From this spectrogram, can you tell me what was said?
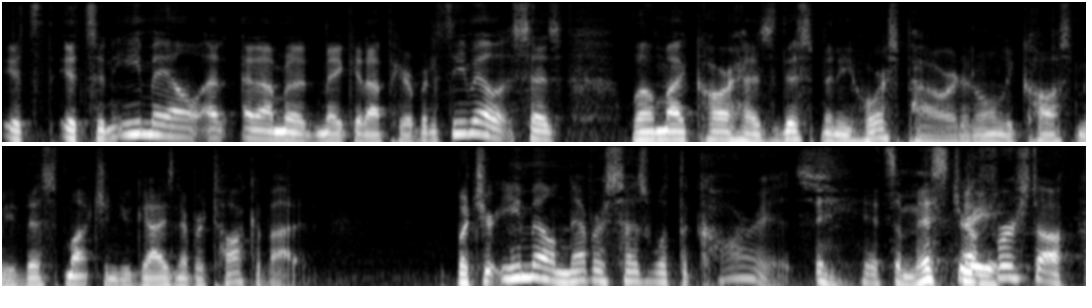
It's it's an email, and, and I'm going to make it up here, but it's an email that says, "Well, my car has this many horsepower, and it only cost me this much, and you guys never talk about it." But your email never says what the car is. it's a mystery. Now, first off,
